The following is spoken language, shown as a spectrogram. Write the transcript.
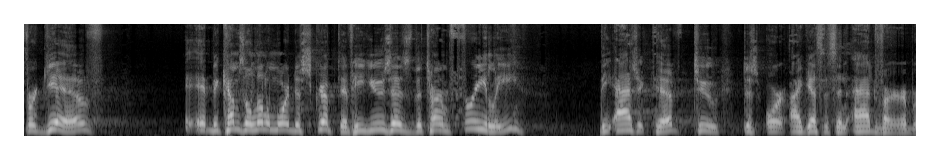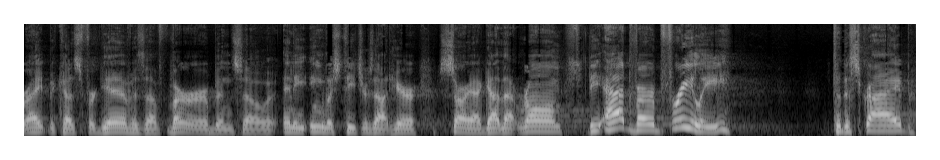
forgive. It becomes a little more descriptive. He uses the term freely the adjective to, or I guess it's an adverb, right? Because forgive is a verb. And so, any English teachers out here, sorry, I got that wrong. The adverb freely to describe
